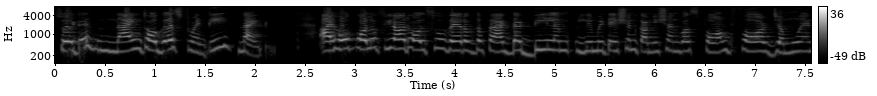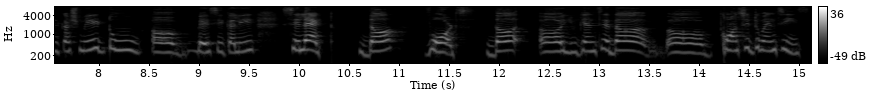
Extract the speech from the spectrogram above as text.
so it is 9th August 2019. I hope all of you are also aware of the fact that delimitation commission was formed for Jammu and Kashmir to uh, basically select the wards, the uh, you can say the uh, constituencies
